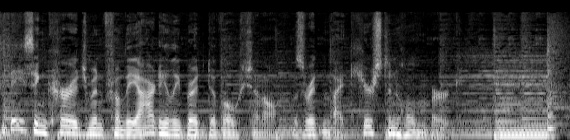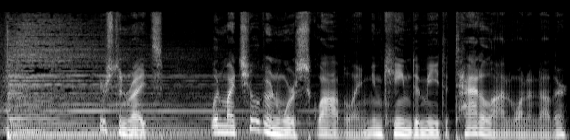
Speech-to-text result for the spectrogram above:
Today's encouragement from the Our Daily Bread devotional was written by Kirsten Holmberg. Kirsten writes, When my children were squabbling and came to me to tattle on one another,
